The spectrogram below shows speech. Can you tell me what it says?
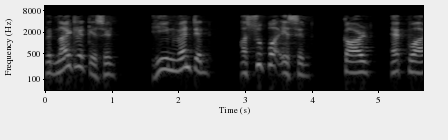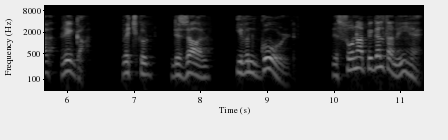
with nitric acid, he invented a super acid called aqua regia, which could dissolve even gold. ये सोना पिघलता नहीं है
